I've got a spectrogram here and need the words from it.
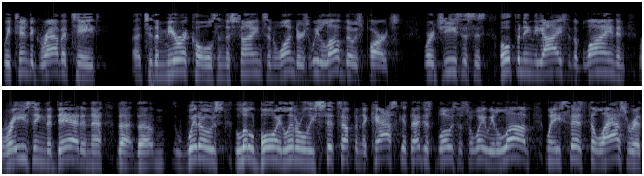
we tend to gravitate uh, to the miracles and the signs and wonders. We love those parts. Where Jesus is opening the eyes of the blind and raising the dead, and the, the, the widow's little boy literally sits up in the casket. That just blows us away. We love when he says to Lazarus,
